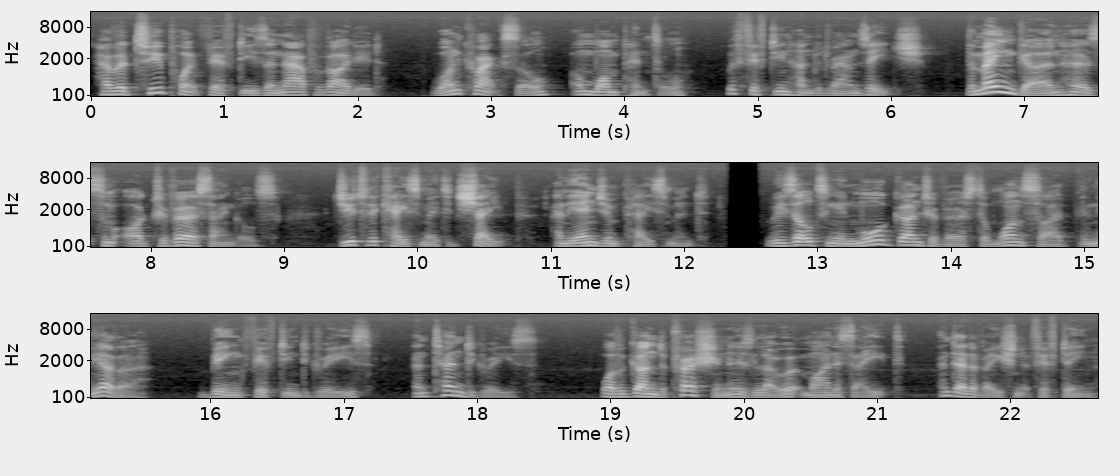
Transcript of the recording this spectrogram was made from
However, 2.50s are now provided, one coaxial and one pintle, with 1500 rounds each. The main gun has some odd traverse angles due to the casemated shape and the engine placement, resulting in more gun traverse to one side than the other, being 15 degrees and 10 degrees, while the gun depression is lower at minus 8 and elevation at 15.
